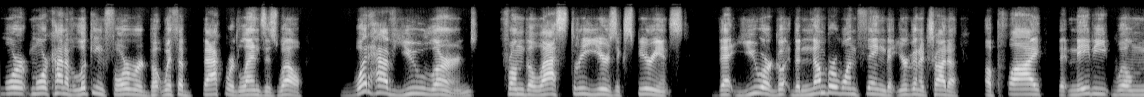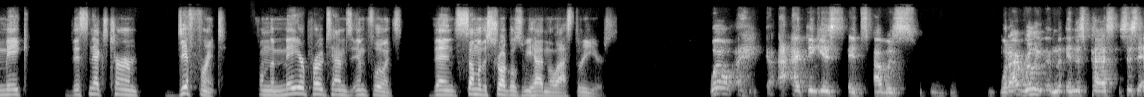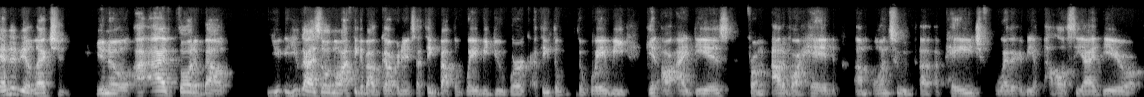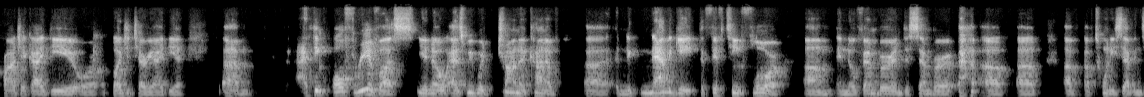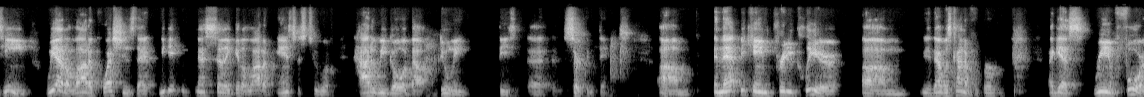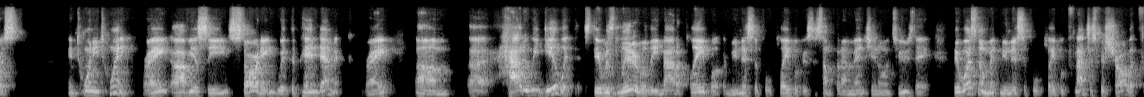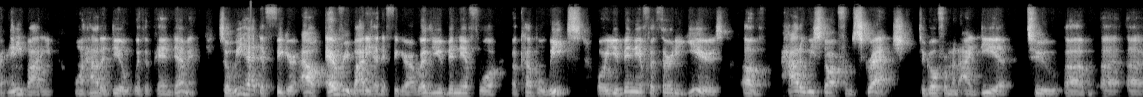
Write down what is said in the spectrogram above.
more more kind of looking forward, but with a backward lens as well. What have you learned from the last three years' experience that you are going? The number one thing that you're going to try to apply that maybe will make this next term different from the mayor pro tem's influence than some of the struggles we had in the last three years? Well, I, think it's it's I was what I really in, this past since the end of the election, you know, I, I've thought about you, you guys don't know. I think about governance. I think about the way we do work. I think the, the way we get our ideas from out of our head um, onto a, a page, whether it be a policy idea or a project idea or a budgetary idea. Um, I think all three of us, you know, as we were trying to kind of uh, navigate the 15th floor um, in November and December of, of, of, of 2017, we had a lot of questions that we didn't necessarily get a lot of answers to of how do we go about doing these uh, certain things. Um, and that became pretty clear. Um, that was kind of, I guess, reinforced in 2020, right? Obviously, starting with the pandemic, right? Um, uh, how do we deal with this? There was literally not a playbook, a municipal playbook. This is something I mentioned on Tuesday. There was no municipal playbook, not just for Charlotte, for anybody on how to deal with a pandemic. So we had to figure out, everybody had to figure out whether you've been there for a couple weeks or you've been there for 30 years of how do we start from scratch to go from an idea to um, uh, uh,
